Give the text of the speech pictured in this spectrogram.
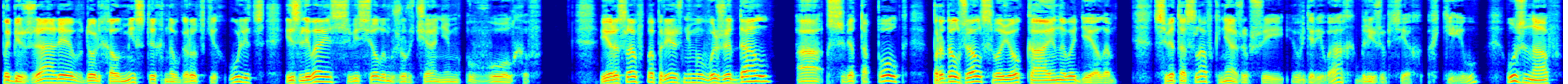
побежали вдоль холмистых новгородских улиц, изливаясь с веселым журчанием волхов. Ярослав по-прежнему выжидал, а Святополк продолжал свое каиново дело. Святослав, княжевший в деревах, ближе всех к Киеву, узнав,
